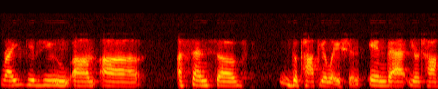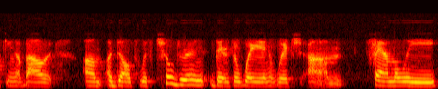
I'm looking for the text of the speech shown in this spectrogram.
right gives you um, a, a sense of the population in that you're talking about um, adults with children. There's a way in which um, family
